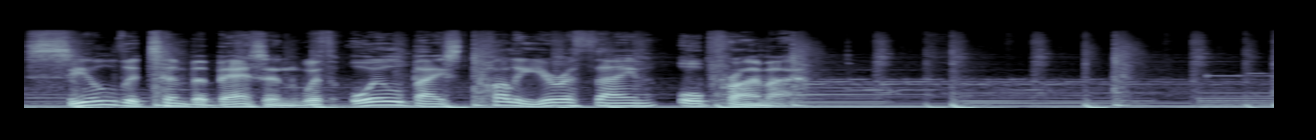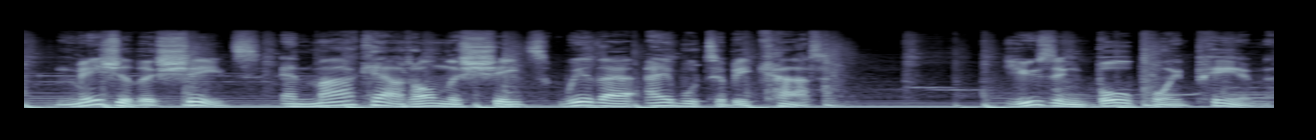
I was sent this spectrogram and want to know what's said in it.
Seal the timber batten with oil-based polyurethane or primer. Measure the sheets and mark out on the sheets where they are able to be cut. Using ballpoint pen,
